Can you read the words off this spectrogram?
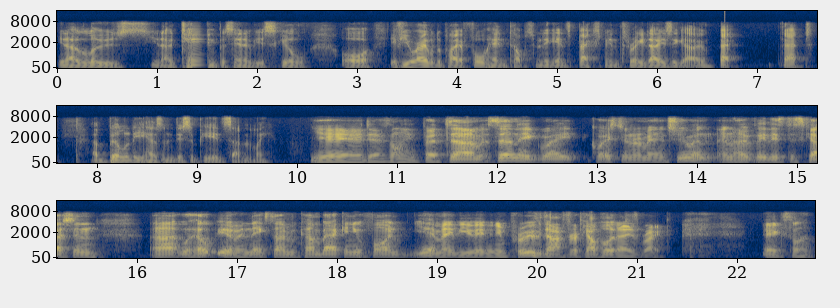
you know lose you know 10% of your skill. Or if you were able to play a forehand topspin against backspin three days ago, that that ability hasn't disappeared suddenly. Yeah, definitely. But um, certainly a great question, Romanshu, and, and hopefully this discussion uh, will help you. And next time you come back and you'll find, yeah, maybe you've even improved after a couple of days break. Excellent.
